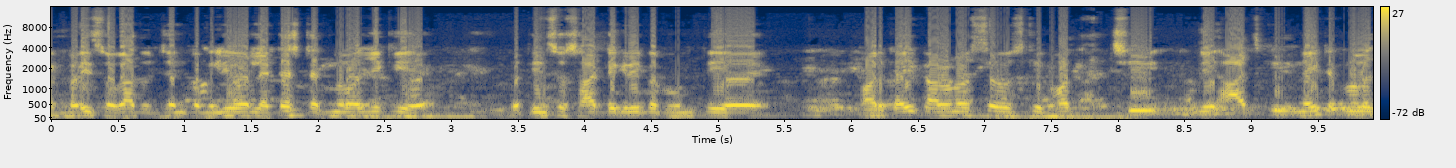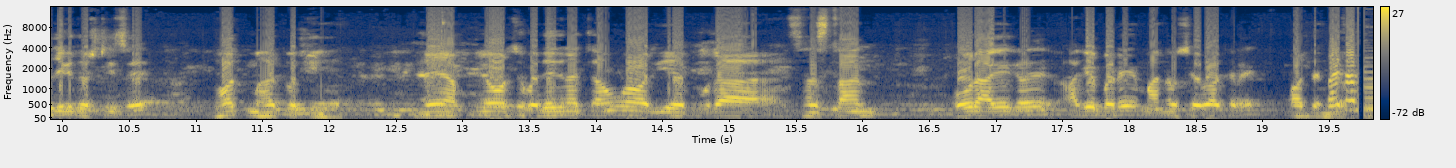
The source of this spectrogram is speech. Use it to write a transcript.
एक बड़ी सौगात उज्जैन को मिली और लेटेस्ट टेक्नोलॉजी की है। जो 360 डिग्री पर घूमती है और कई कारणों से उसकी बहुत अच्छी अभी आज की नई टेक्नोलॉजी की दृष्टि से बहुत महत्व की है। मैं अपनी ओर से बधाई देना चाहूँगा और ये पूरा संस्थान और आगे करे, आगे बढ़े, मानव सेवा करे। और धन्यवाद।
